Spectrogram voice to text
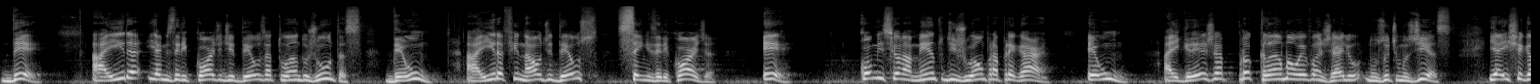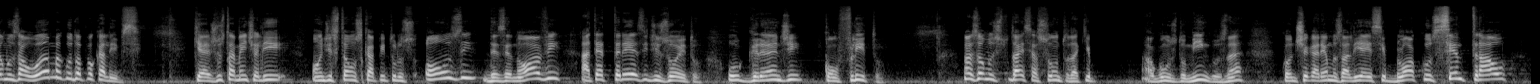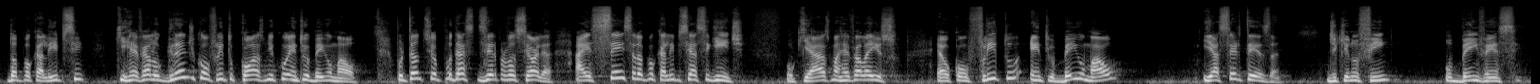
D, a ira e a misericórdia de Deus atuando juntas. D1, a ira final de Deus sem misericórdia. E, comissionamento de João para pregar. E1, a igreja proclama o evangelho nos últimos dias. E aí chegamos ao âmago do Apocalipse que é justamente ali onde estão os capítulos 11, 19 até 13 e 18, o grande conflito. Nós vamos estudar esse assunto daqui alguns domingos, né? Quando chegaremos ali a esse bloco central do Apocalipse, que revela o grande conflito cósmico entre o bem e o mal. Portanto, se eu pudesse dizer para você, olha, a essência do Apocalipse é a seguinte: o que Asma revela isso, é o conflito entre o bem e o mal e a certeza de que no fim o bem vence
